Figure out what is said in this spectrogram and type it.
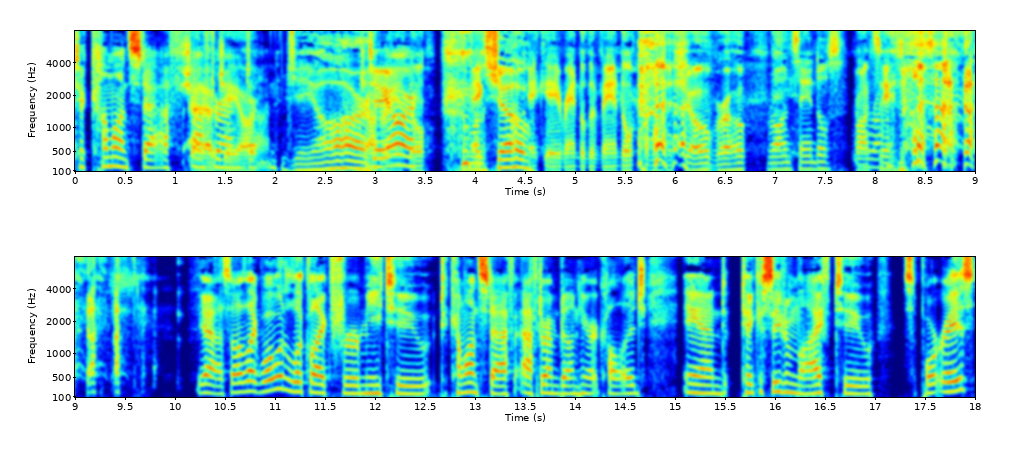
to come on staff Shout out after I'm done? Jr. John JR. Come on the show. aka Randall the Vandal, come on the show, bro. Ron Sandals. Ron Ron. Sandals. Yeah, so I was like, what would it look like for me to to come on staff after I'm done here at college and take a seat in life to support Raise,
